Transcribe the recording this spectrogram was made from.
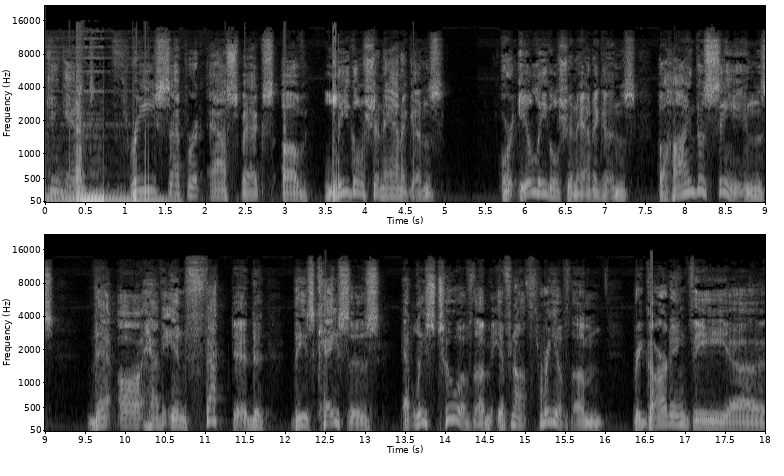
looking at three separate aspects of legal shenanigans or illegal shenanigans behind the scenes that uh, have infected these cases, at least two of them, if not three of them, regarding the uh,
